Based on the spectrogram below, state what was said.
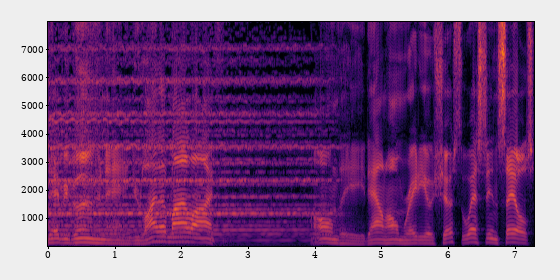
Debby Boone, and you light up my life on the Down Home Radio Show. It's the West End Sales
